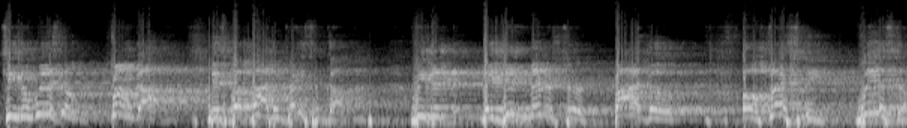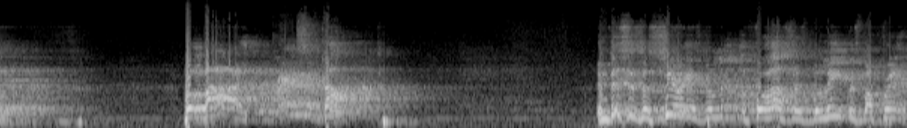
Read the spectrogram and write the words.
See, the wisdom from God is but by the grace of God. We did, they didn't minister by the uh, fleshly wisdom, but by the grace of God. And this is a serious dilemma for us as believers, my friend,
